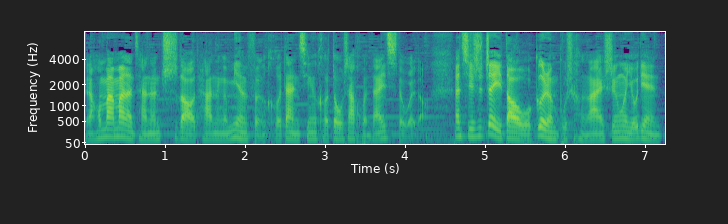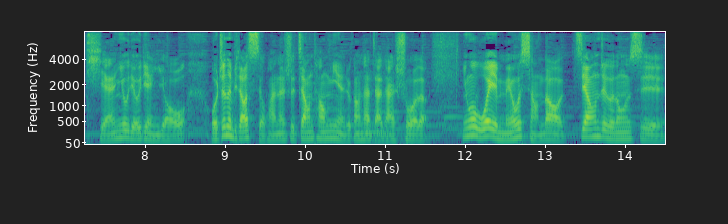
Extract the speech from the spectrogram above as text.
然后慢慢的才能吃到它那个面粉和蛋清和豆沙混在一起的味道。但其实这一道我个人不是很爱，是因为有点甜又有点油。我真的比较喜欢的是姜汤面，就刚才仔仔说的，因为我也没有想到姜这个东西，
